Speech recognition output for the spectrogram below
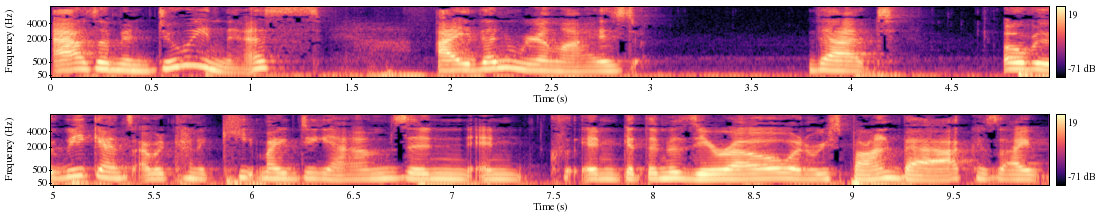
as I've been doing this, I then realized that over the weekends I would kind of keep my DMs and and and get them to zero and respond back because I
